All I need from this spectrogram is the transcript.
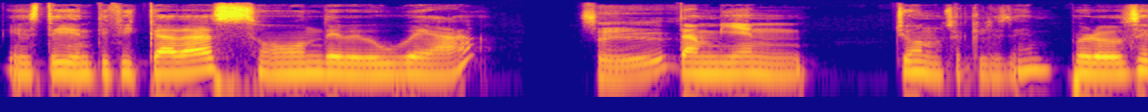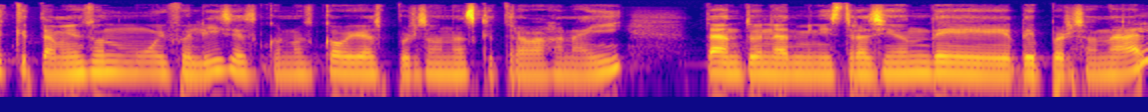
este, identificadas son de BBVA. Sí. También, yo no sé qué les den, pero sé que también son muy felices. Conozco a varias personas que trabajan ahí, tanto en administración de, de personal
